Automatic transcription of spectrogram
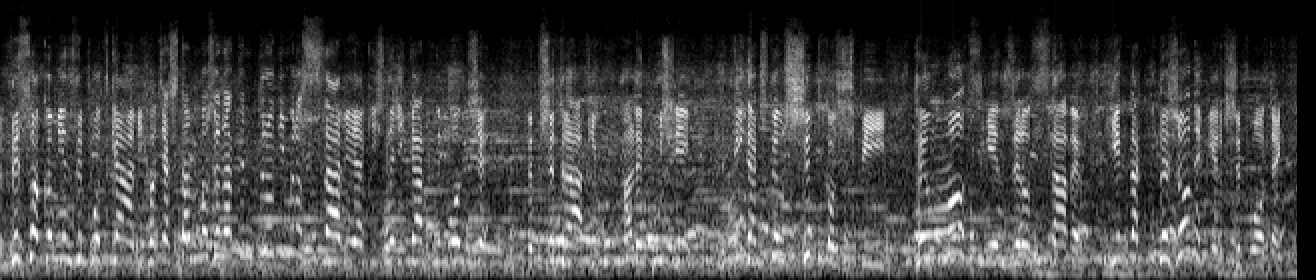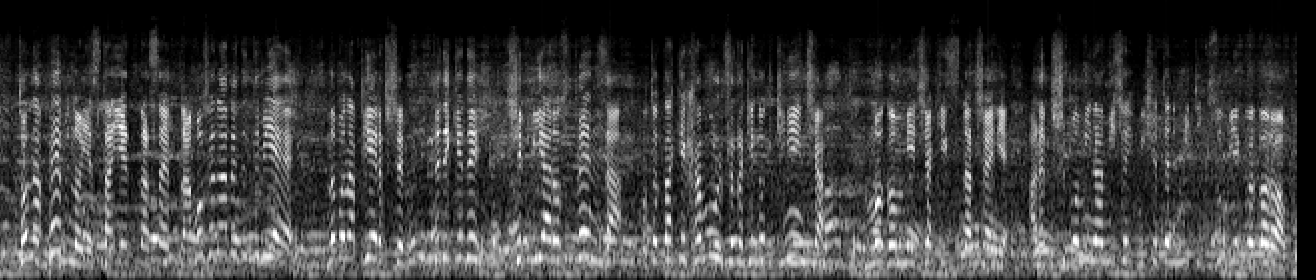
wysoko między płotkami, chociaż tam może na tym drugim rozstawie jakiś delikatny błąd się przytrafił, ale później widać tę szybkość Pii, tę moc między rozstawem. Jednak uderzony pierwszy płotek, to na pewno jest ta jedna setna, może nawet dwie. No bo na pierwszym, wtedy kiedy się pija rozpędza, no to takie hamulce, takie dotknięcia mogą mieć jakieś znaczenie. Ale przypomina mi się, mi się ten meeting z ubiegłego roku,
